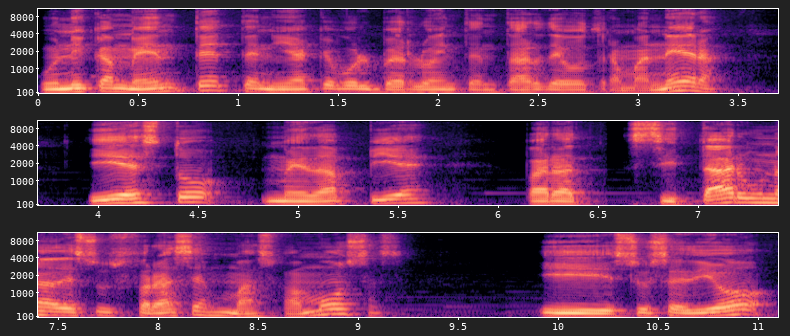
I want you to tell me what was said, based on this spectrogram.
Únicamente tenía que volverlo a intentar de otra manera. Y esto me da pie para citar una de sus frases más famosas. Y sucedió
